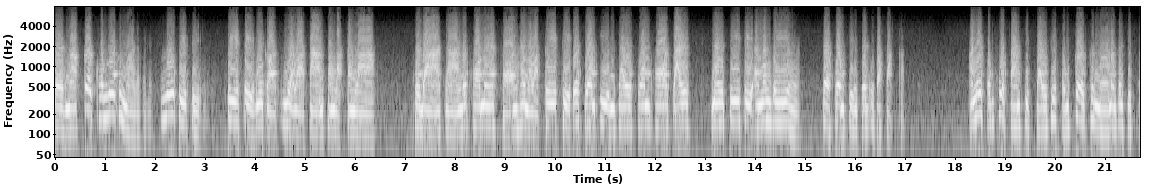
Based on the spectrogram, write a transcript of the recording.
เดินมาเกิดความรู้ขึ้นมาแล้วบันนี้รู้ปีปีปีปีนี่ก่อนเรียกว่าตามตำหลักตำลาครูบาอาจารย์หรือพ่อแม่สอนให้มาว่าปีปีด้วยความอิ่มใจความพอใจ ในปีติอันนั้นดีแต่ความจริงเป็นอุปสรรคครับ อันนี้ผมพูดตามจิตใจที่ผมเกิดขึ้นมา มันเป็นจิตส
